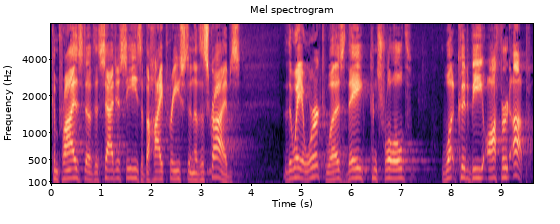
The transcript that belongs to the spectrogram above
comprised of the Sadducees, of the high priest, and of the scribes. The way it worked was they controlled what could be offered up.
